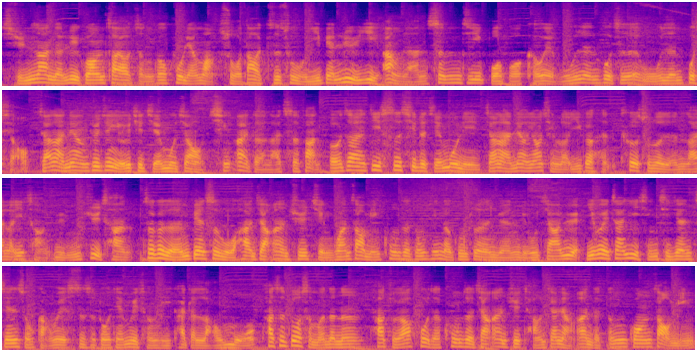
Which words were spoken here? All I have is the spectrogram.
绚烂的绿光照耀整个互联网，所到之处一片绿意盎然，生机勃勃，可谓无人不知，无人不晓。贾乃亮最近有一期节目叫《亲爱的来吃饭》，而在第四期的节目里，贾乃亮邀请了一个很特殊的人来了一场云聚餐，这个人便是武汉江岸区景观照明控制中。新的工作人员刘佳悦，一位在疫情期间坚守岗位四十多天未曾离开的劳模。他是做什么的呢？他主要负责控制江岸区长江两岸的灯光照明，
